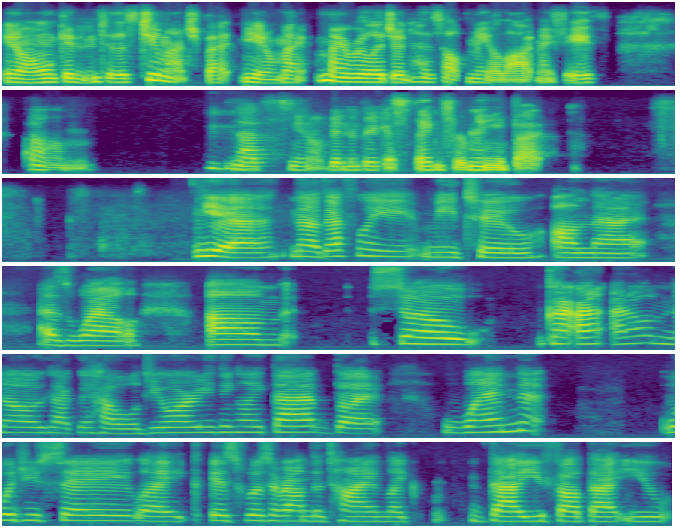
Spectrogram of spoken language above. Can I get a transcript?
you know i won't get into this too much but you know my my religion has helped me a lot my faith um mm-hmm. that's you know been the biggest thing for me but yeah no definitely me too on that as well um so I, I don't know exactly how old you are or anything like that, but when would you say like this was around the time like that you felt that you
